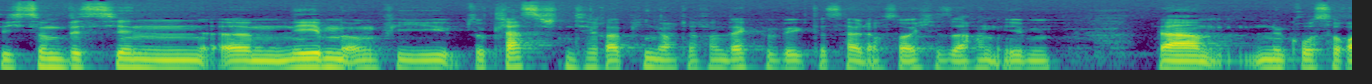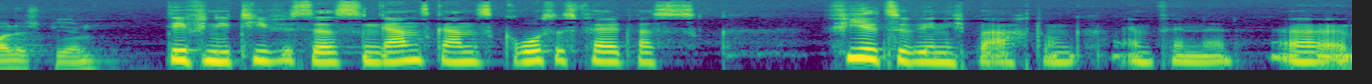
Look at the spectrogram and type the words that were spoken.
sich so ein bisschen ähm, neben irgendwie so klassischen Therapien auch davon wegbewegt, dass halt auch solche Sachen eben da eine große Rolle spielen. definitiv ist das ein ganz, ganz großes Feld, was viel zu wenig Beachtung empfindet, äh,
